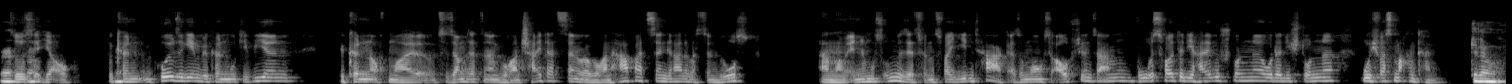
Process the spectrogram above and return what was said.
Ja, so ist ja hier auch. Wir können Impulse geben, wir können motivieren, wir können auch mal zusammensetzen, sagen, woran scheitert es denn oder woran hapert es denn gerade, was ist denn los? Ähm, am Ende muss umgesetzt werden, und zwar jeden Tag. Also morgens aufstehen und sagen, wo ist heute die halbe Stunde oder die Stunde, wo ich was machen kann? Genau.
